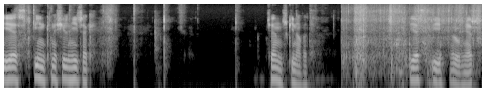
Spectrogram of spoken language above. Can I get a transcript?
Jest piękny silniczek. Ciężki nawet. Jest i również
